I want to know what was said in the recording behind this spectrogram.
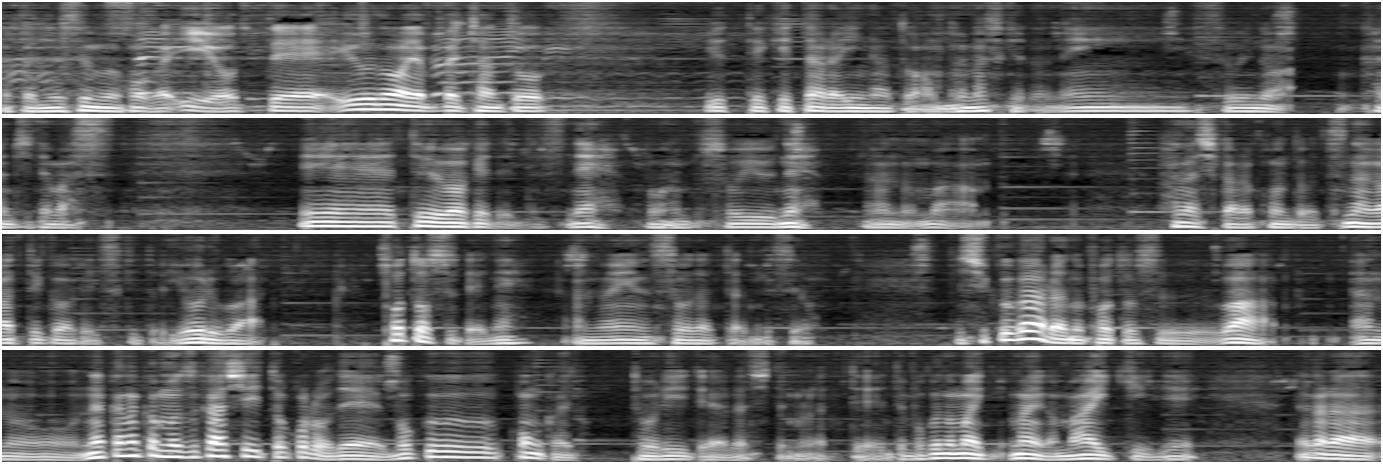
やっぱ盗む方がいいよっていうのはやっぱりちゃんと言っていけたらいいなとは思いますけどね、そういうのは感じてます。えー、というわけでですね、そういうね、あのまあ話から今度はつながっていくわけですけど、夜はポトスでね、あの演奏だったんですよ。で宿河原のポトスはあのなかなか難しいところで僕今回鳥居でやらせてもらってで僕の前前がマイキーでだから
